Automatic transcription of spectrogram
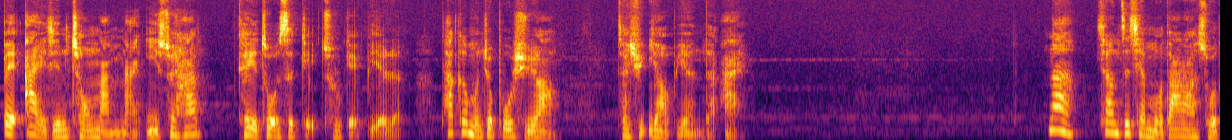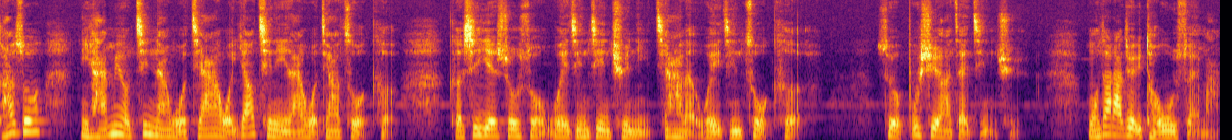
被爱已经充满满意，所以他可以做的是给出给别人，他根本就不需要再去要别人的爱。那像之前摩大拉说，他说你还没有进来我家，我邀请你来我家做客，可是耶稣说我已经进去你家了，我已经做客了，所以我不需要再进去。摩大拉就一头雾水嘛，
